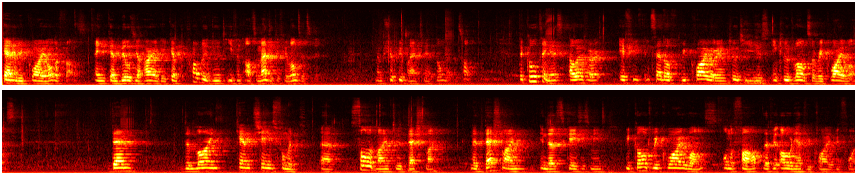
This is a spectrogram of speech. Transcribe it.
can require other files. And you can build your hierarchy. You can probably do it even automatic if you wanted to. And I'm sure people actually have done that as well. The cool thing is, however, if you instead of require or include, you use include once or require once, then the line can change from a uh, solid line to a dashed line. And a dashed line, in those cases, means we called require once on a file that we already had required before.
